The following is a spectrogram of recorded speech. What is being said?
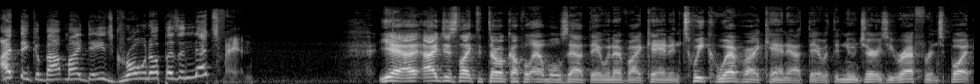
I think about my days growing up as a Nets fan. Yeah, I, I just like to throw a couple elbows out there whenever I can and tweak whoever I can out there with the New Jersey reference. But,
